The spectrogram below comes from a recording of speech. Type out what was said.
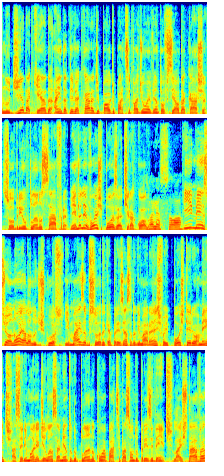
no dia da queda, ainda teve a cara de pau de participar de um evento oficial da Caixa sobre o plano Safra. E ainda levou a esposa a tiracolo. Olha só. E mencionou ela no discurso. E mais absurdo que a presença do Guimarães foi posteriormente a cerimônia de lançamento do plano com a participação do presidente. Lá estava.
